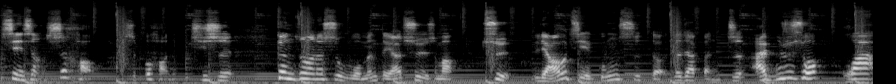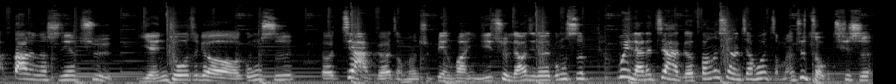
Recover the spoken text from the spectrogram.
现象是好还是不好的？其实。更重要的是，我们得要去什么？去了解公司的这家本质，而不是说花大量的时间去研究这个公司的价格怎么样去变化，以及去了解这个公司未来的价格方向将会怎么样去走。其实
